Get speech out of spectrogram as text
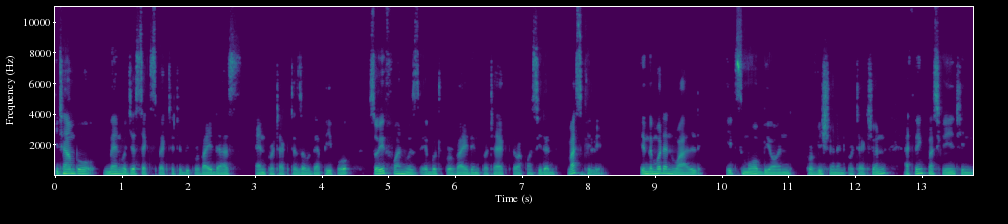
Kitambo, men were just expected to be providers and protectors of their people, so if one was able to provide and protect, they were considered masculine. In the modern world, it's more beyond provision and protection. I think masculinity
